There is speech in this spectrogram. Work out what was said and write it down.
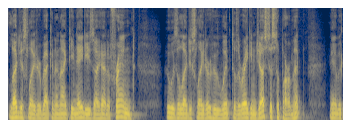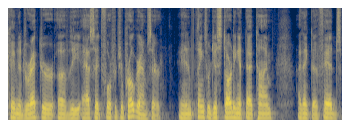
legislator back in the 1980s, I had a friend who was a legislator who went to the Reagan Justice Department and became the director of the asset forfeiture programs there. And things were just starting at that time. I think the feds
